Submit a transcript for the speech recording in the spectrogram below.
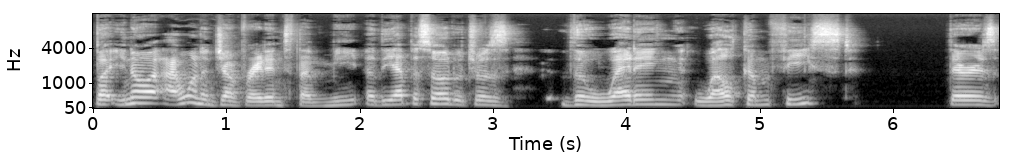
but you know what? I want to jump right into the meat of the episode, which was the wedding welcome feast. There's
